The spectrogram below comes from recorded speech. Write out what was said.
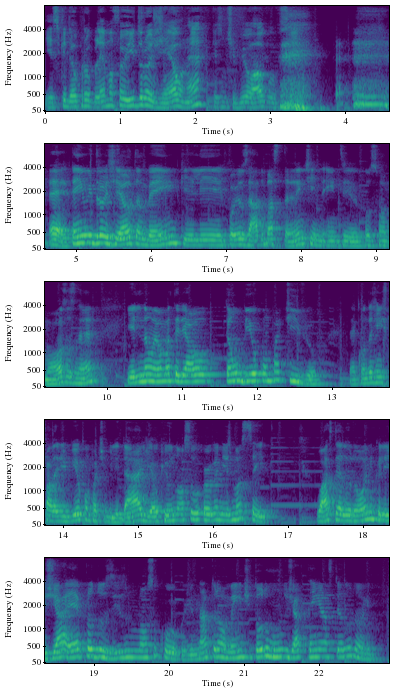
Esse que deu problema foi o hidrogel, né? Que a gente viu algo assim. é, tem o hidrogel também, que ele foi usado bastante entre os famosos, né? E ele não é um material tão biocompatível. Né? Quando a gente fala de biocompatibilidade, é o que o nosso organismo aceita. O ácido hialurônico ele já é produzido no nosso corpo. Naturalmente, todo mundo já tem ácido hialurônico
